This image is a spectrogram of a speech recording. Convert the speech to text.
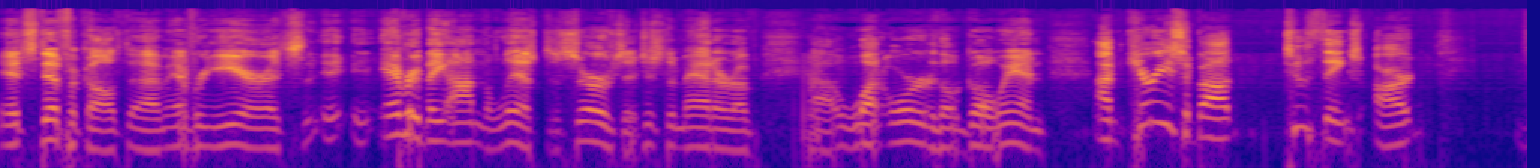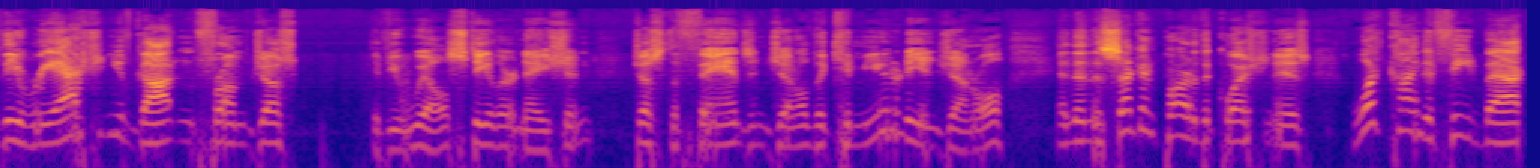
it's difficult um, every year. It's it, everybody on the list deserves it. Just a matter of uh, what order they'll go in. I'm curious about two things, Art. The reaction you've gotten from just, if you will, Steeler Nation, just the fans in general, the community in general, and then the second part of the question is, what kind of feedback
